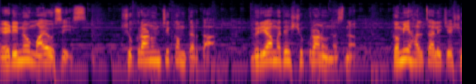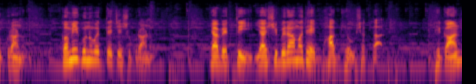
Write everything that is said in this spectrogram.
एडिनोमायोसिस शुक्राणूंची कमतरता वीर्यामध्ये शुक्राणू नसणं कमी हालचालीचे शुक्राणू कमी गुणवत्तेचे शुक्राणू. ह्या व्यक्ती या शिबिरामध्ये भाग घेऊ शकतात. ठिकाण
